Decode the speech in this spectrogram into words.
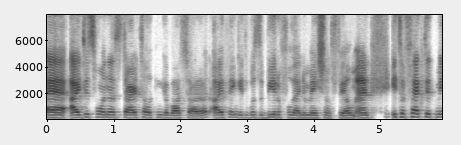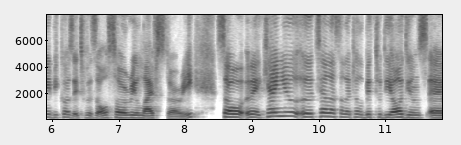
Uh, I just want to start talking about Charlotte. I think it was a beautiful animation film and it affected me because it was also a real life story. So uh, can you uh, tell us a little bit to the audience uh,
